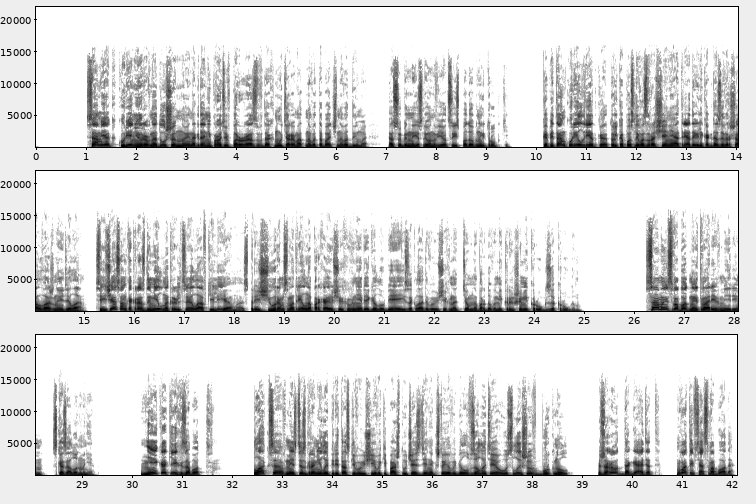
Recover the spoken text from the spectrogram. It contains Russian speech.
Сам я к курению равнодушен, но иногда не против пару раз вдохнуть ароматного табачного дыма, особенно если он вьется из подобной трубки. Капитан курил редко, только после возвращения отряда или когда завершал важные дела. Сейчас он как раз дымил на крыльце лавки Лиама, с прищуром смотрел на порхающих в небе голубей, закладывающих над темно-бордовыми крышами круг за кругом. «Самые свободные твари в мире», — сказал он мне. Никаких забот. Плакса, вместе с громилой, перетаскивающей в экипаж ту часть денег, что я выбил в золоте, услышав, буркнул. «Жарот догадят. Вот и вся свобода».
